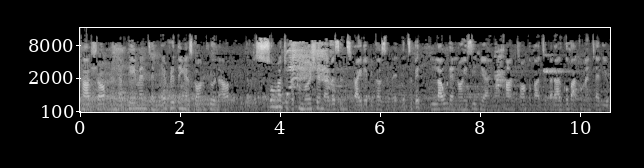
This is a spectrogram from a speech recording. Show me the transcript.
car shop and the payments and everything has gone through now. There was so much of a commotion ever since Friday because of it. It's a bit loud and noisy here and I can't talk about it, but I'll go back home and tell you.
